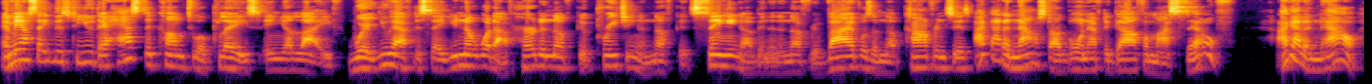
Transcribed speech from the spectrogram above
And may I say this to you? There has to come to a place in your life where you have to say, you know what? I've heard enough good preaching, enough good singing. I've been in enough revivals, enough conferences. I got to now start going after God for myself. I got to now,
